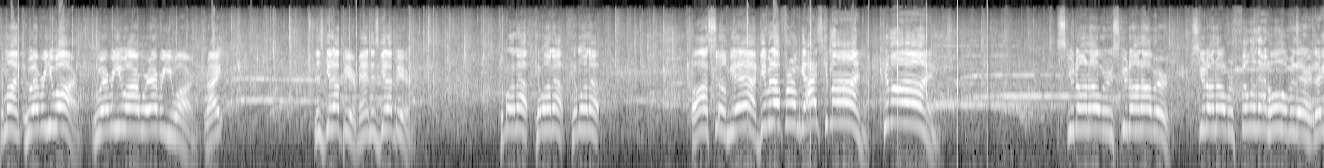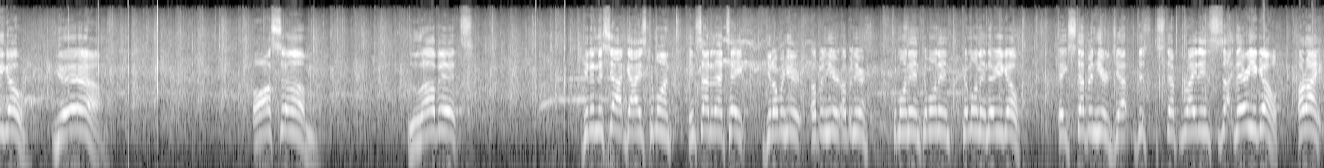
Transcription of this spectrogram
Come on, whoever you are, whoever you are, wherever you are, right? Just get up here, man. Just get up here. Come on up, come on up, come on up. Awesome, yeah. Give it up for them, guys. Come on, come on. Scoot on over, scoot on over, scoot on over. Fill in that hole over there. There you go. Yeah. Awesome. Love it. Get in the shot, guys. Come on. Inside of that tape. Get over here. Up in here. Up in here. Come on in. Come on in. Come on in. There you go. Hey, step in here, Jeff. Just step right inside. There you go. All right.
